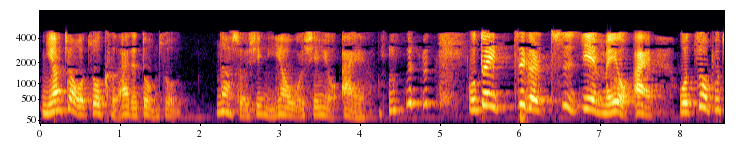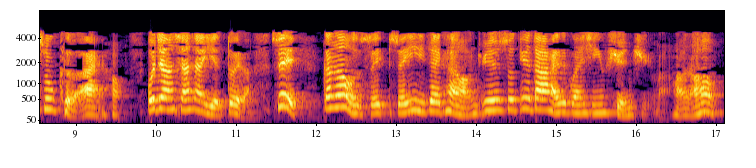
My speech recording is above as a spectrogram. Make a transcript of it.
你要叫我做可爱的动作，那首先你要我先有爱啊，我对这个世界没有爱，我做不出可爱哈。我这样想想也对了，所以刚刚我随随意在看啊，觉得说，因为大家还是关心选举嘛，哈，然后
